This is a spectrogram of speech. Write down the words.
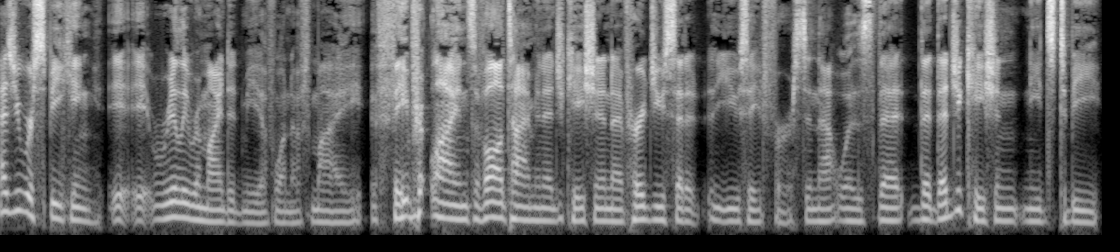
As you were speaking, it, it, really reminded me of one of my favorite lines of all time in education. And I've heard you said it, you say it first. And that was that, that education needs to be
